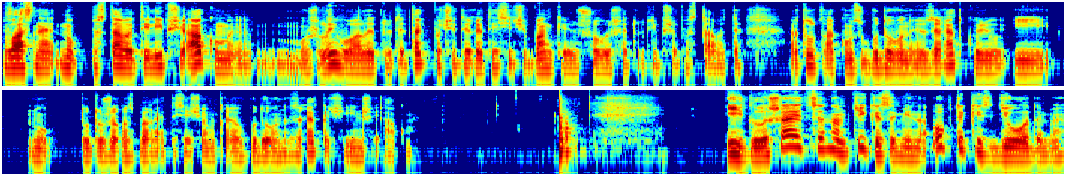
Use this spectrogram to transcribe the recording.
Власне, ну, поставити ліпші акуми можливо, але тут і так по 4 тисячі банки, що ви ще тут ліпше поставите. А тут акум з будованою зарядкою, і ну, тут уже розбирайтеся, чи вам треба вбудована зарядка чи інший акум. І лишається нам тільки заміна оптики з діодами.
